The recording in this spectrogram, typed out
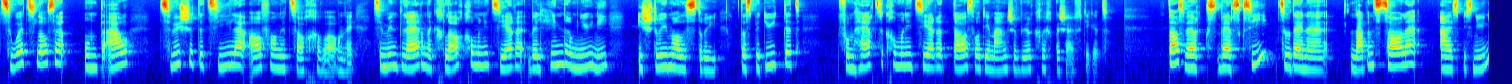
zuzulassen und auch zwischen den Zielen anfangen, die Sachen wahrnehmen. Sie müssen lernen, klar kommunizieren, weil hinter dem 9 ist 3 mal das 3. Das bedeutet, vom Herzen kommunizieren, das, was die Menschen wirklich beschäftigt. Das wäre es zu diesen Lebenszahlen 1 bis 9.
